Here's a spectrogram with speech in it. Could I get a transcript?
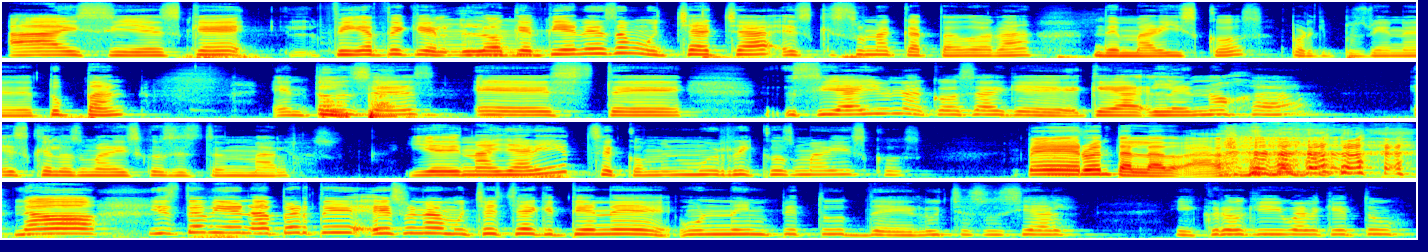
Ay, sí, es que fíjate que lo que tiene esa muchacha es que es una catadora de mariscos, porque pues viene de Tupán. Entonces, este, si hay una cosa que, que le enoja, es que los mariscos estén malos. Y en Nayarit se comen muy ricos mariscos. Pero entalado. ah. No, y está bien. Aparte, es una muchacha que tiene un ímpetu de lucha social. Y creo que igual que tú,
